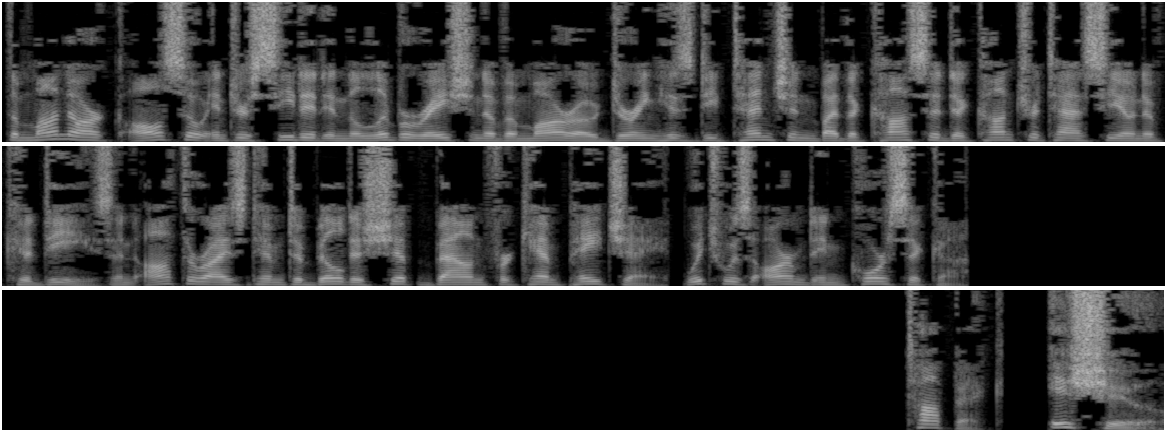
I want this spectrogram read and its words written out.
The monarch also interceded in the liberation of Amaro during his detention by the Casa de Contratación of Cadiz and authorized him to build a ship bound for Campeche, which was armed in Corsica. Issue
